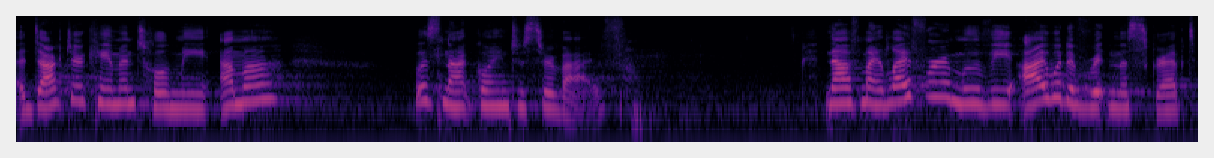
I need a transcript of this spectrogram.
a doctor came and told me Emma was not going to survive. Now, if my life were a movie, I would have written the script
